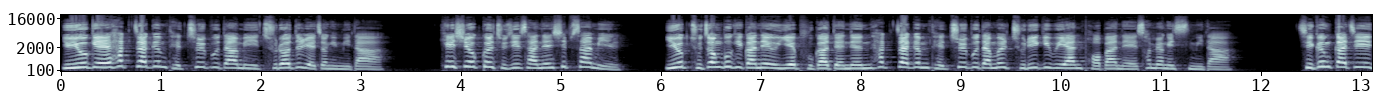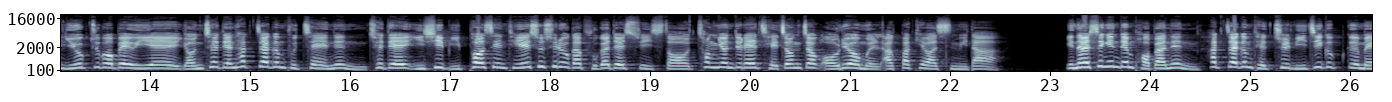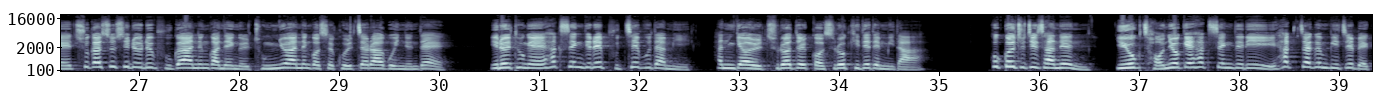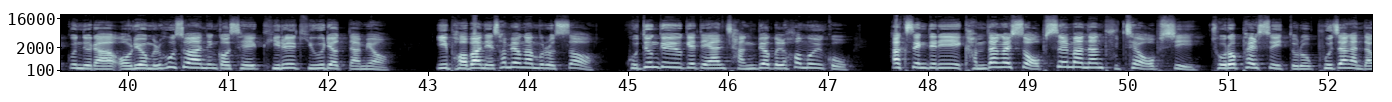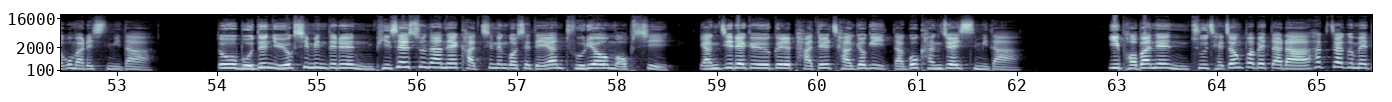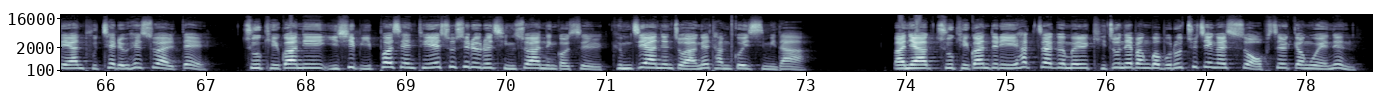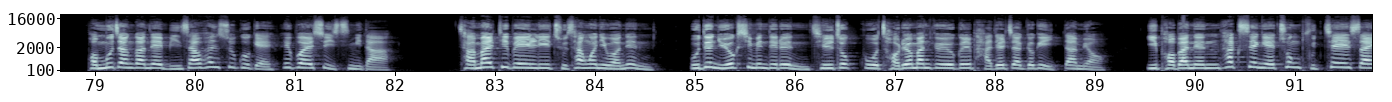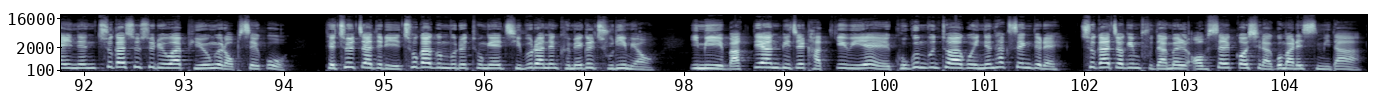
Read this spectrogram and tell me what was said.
뉴욕의 학자금 대출 부담이 줄어들 예정입니다. 캐시오컬 주지사는 13일 뉴욕 주정부 기관에 의해 부과되는 학자금 대출 부담을 줄이기 위한 법안에 서명했습니다. 지금까지 뉴욕주법에 의해 연체된 학자금 부채에는 최대 22%의 수수료가 부과될 수 있어 청년들의 재정적 어려움을 압박해왔습니다. 이날 승인된 법안은 학자금 대출 미지급금에 추가 수수료를 부과하는 관행을 종료하는 것을 골자로 하고 있는데 이를 통해 학생들의 부채 부담이 한결 줄어들 것으로 기대됩니다. 호컬 주지사는 뉴욕 전역의 학생들이 학자금 빚을 메꾸느라 어려움을 호소하는 것에 귀를 기울였다며 이 법안에 서명함으로써 고등교육에 대한 장벽을 허물고 학생들이 감당할 수 없을 만한 부채 없이 졸업할 수 있도록 보장한다고 말했습니다. 또 모든 뉴욕 시민들은 빚의 순환에 갇히는 것에 대한 두려움 없이 양질의 교육을 받을 자격이 있다고 강조했습니다. 이 법안은 주 재정법에 따라 학자금에 대한 부채를 회수할 때 주 기관이 22%의 수수료를 징수하는 것을 금지하는 조항을 담고 있습니다. 만약 주 기관들이 학자금을 기존의 방법으로 추징할 수 없을 경우에는 법무장관의 민사 환수국에 회부할 수 있습니다. 자말티 베일리 주 상원의원은 모든 뉴욕 시민들은 질 좋고 저렴한 교육을 받을 자격이 있다며 이 법안은 학생의 총 부채에 쌓이는 추가 수수료와 비용을 없애고 대출자들이 초과 근무를 통해 지불하는 금액을 줄이며 이미 막대한 빚을 갚기 위해 고군분투하고 있는 학생들의 추가적인 부담을 없앨 것이라고 말했습니다.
